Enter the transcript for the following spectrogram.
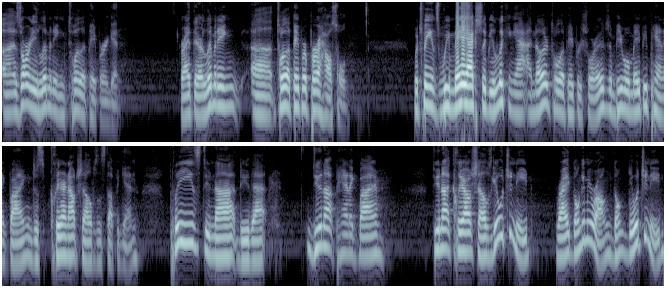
uh, is already limiting toilet paper again right? They're limiting uh, toilet paper per household, which means we may actually be looking at another toilet paper shortage and people may be panic buying and just clearing out shelves and stuff again. Please do not do that. Do not panic buy. Do not clear out shelves. Get what you need, right? Don't get me wrong. Don't get what you need.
